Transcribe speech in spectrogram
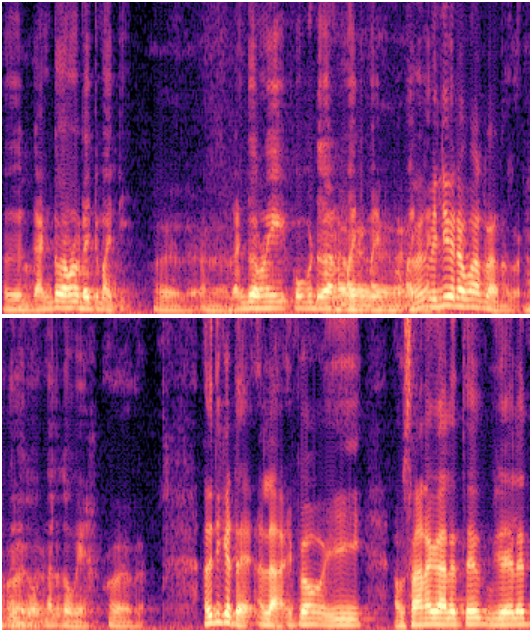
അത് രണ്ട് തവണ ഡേറ്റ് മാറ്റി. രണ്ട് തവണ ഈ കോവിഡ് കാരണം മാറ്റി മാറ്റി. വലിയൊരു അവാർഡാണ് നല്ല തുക- നല്ല തുകയാണ് അതെ അതെ. അതിരിക്കട്ടെ അല്ല ഇപ്പോൾ ഈ അവസാന കാലത്ത് കുചേലൻ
